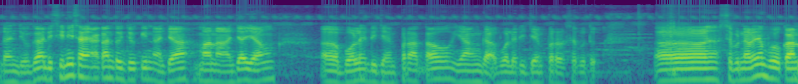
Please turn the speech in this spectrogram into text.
dan juga di sini saya akan tunjukin aja mana aja yang e, boleh di jumper atau yang nggak boleh di jumper sebetul e, sebenarnya bukan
